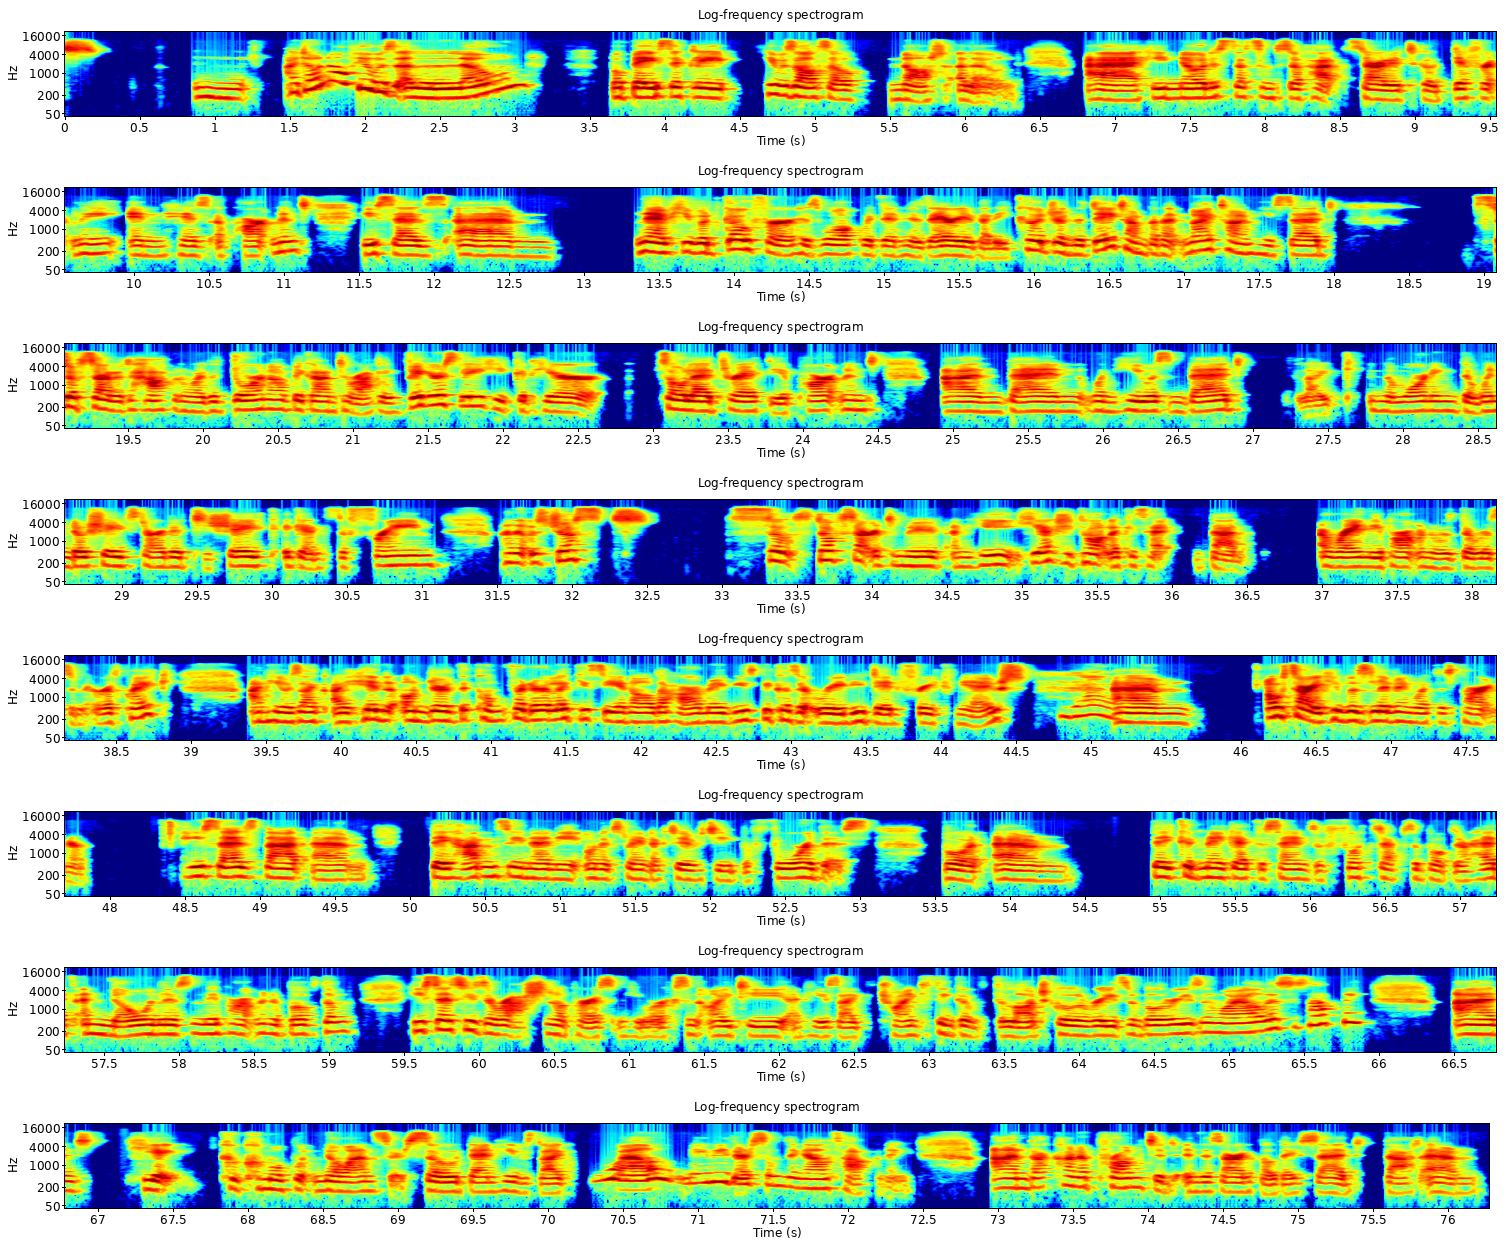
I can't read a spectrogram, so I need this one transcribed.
I don't know if he was alone, but basically he was also not alone. Uh, he noticed that some stuff had started to go differently in his apartment. He says, um, now he would go for his walk within his area that he could during the daytime, but at nighttime, he said stuff started to happen where the doorknob began to rattle vigorously. He could hear so loud throughout the apartment. And then when he was in bed, like in the morning, the window shade started to shake against the frame. And it was just so stuff started to move. And he he actually thought like his head that around the apartment was there was an earthquake. And he was like, I hid under the comforter, like you see in all the horror movies, because it really did freak me out. Yeah. Um, oh, sorry, he was living with his partner. He says that um, they hadn't seen any unexplained activity before this, but um, they could make out the sounds of footsteps above their heads, and no one lives in the apartment above them. He says he's a rational person. He works in IT and he's like trying to think of the logical, reasonable reason why all this is happening. And he could come up with no answers. So then he was like, well, maybe there's something else happening. And that kind of prompted in this article, they said that um,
